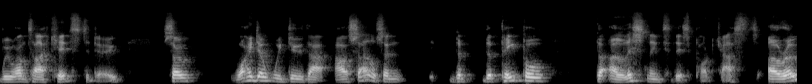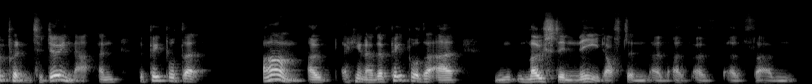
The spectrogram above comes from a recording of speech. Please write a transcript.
we want our kids to do. So why don't we do that ourselves? And the, the people that are listening to this podcast are open to doing that. And the people that aren't, you know, the people that are most in need often of, of, of, of, um,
